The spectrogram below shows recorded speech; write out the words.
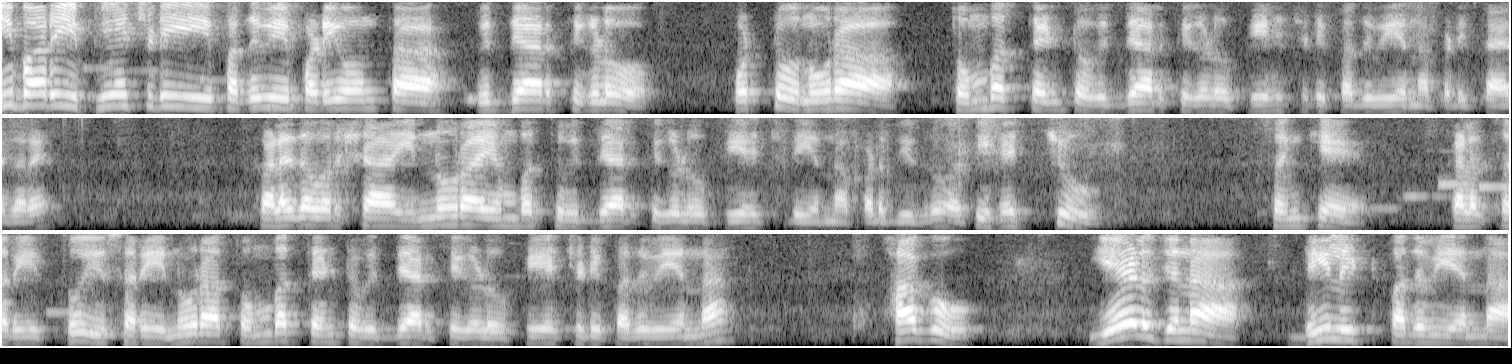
ಈ ಬಾರಿ ಪಿ ಎಚ್ ಡಿ ಪದವಿ ಪಡೆಯುವಂಥ ವಿದ್ಯಾರ್ಥಿಗಳು ಒಟ್ಟು ನೂರ ತೊಂಬತ್ತೆಂಟು ವಿದ್ಯಾರ್ಥಿಗಳು ಪಿ ಎಚ್ ಡಿ ಪದವಿಯನ್ನು ಪಡಿತಾ ಇದ್ದಾರೆ. ಕಳೆದ ವರ್ಷ ಇನ್ನೂರ ಎಂಬತ್ತು ವಿದ್ಯಾರ್ಥಿಗಳು ಪಿ ಎಚ್ ಡಿಯನ್ನು ಪಡೆದಿದ್ರು. ಅತಿ ಹೆಚ್ಚು ಸಂಖ್ಯೆ ಕಳೆದ ಸರಿ ಇತ್ತು. ಈ ಸರಿ ನೂರ ತೊಂಬತ್ತೆಂಟು ವಿದ್ಯಾರ್ಥಿಗಳು ಪಿ ಎಚ್ ಡಿ ಪದವಿಯನ್ನು ಹಾಗೂ ಏಳು ಜನ ಡಿಲಿಟ್ ಪದವಿಯನ್ನು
